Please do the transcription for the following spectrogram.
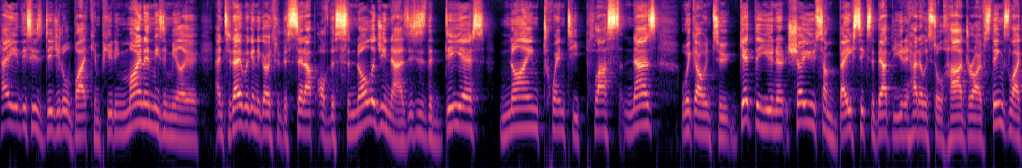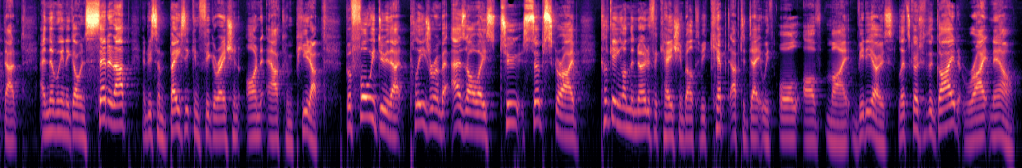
Hey, this is Digital Byte Computing. My name is Emilio, and today we're going to go through the setup of the Synology NAS. This is the DS920 Plus NAS. We're going to get the unit, show you some basics about the unit, how to install hard drives, things like that. And then we're going to go and set it up and do some basic configuration on our computer. Before we do that, please remember, as always, to subscribe clicking on the notification bell to be kept up to date with all of my videos. Let's go to the guide right now.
